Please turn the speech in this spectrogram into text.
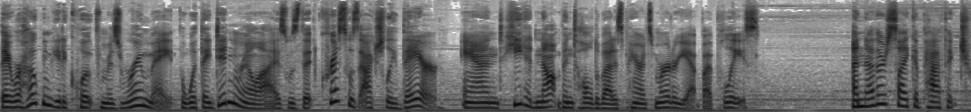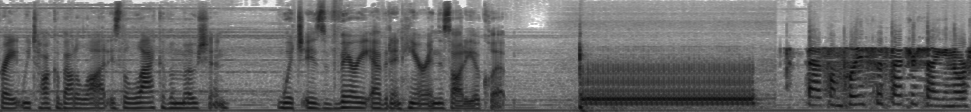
They were hoping to get a quote from his roommate, but what they didn't realize was that Chris was actually there, and he had not been told about his parents' murder yet by police. Another psychopathic trait we talk about a lot is the lack of emotion, which is very evident here in this audio clip. That's on police dispatcher Sagendorf.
